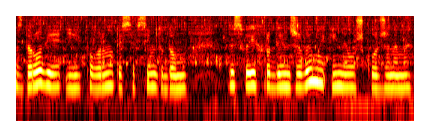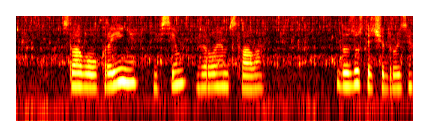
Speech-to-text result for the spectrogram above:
здоров'я і повернутися всім додому, до своїх родин живими і неушкодженими. Слава Україні і всім героям слава! До зустрічі, друзі!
